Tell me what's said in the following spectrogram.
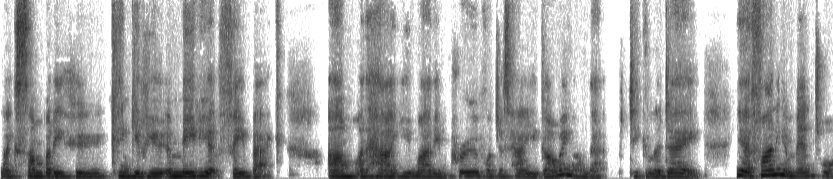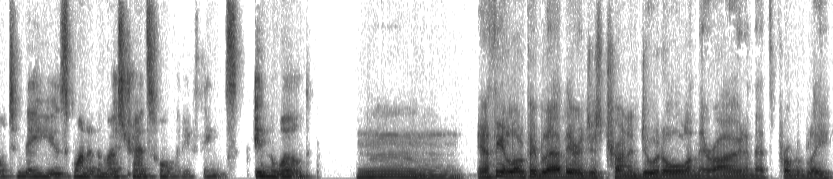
like somebody who can give you immediate feedback um, on how you might improve or just how you're going on that particular day. Yeah, finding a mentor to me is one of the most transformative things in the world. Mm. I think a lot of people out there are just trying to do it all on their own, and that's probably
